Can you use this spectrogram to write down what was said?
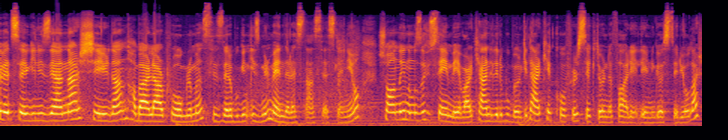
Evet sevgili izleyenler, Şehirden Haberler programı sizlere bugün İzmir Menderes'ten sesleniyor. Şu anda yanımızda Hüseyin Bey var. Kendileri bu bölgede erkek kuaförü sektöründe faaliyetlerini gösteriyorlar.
